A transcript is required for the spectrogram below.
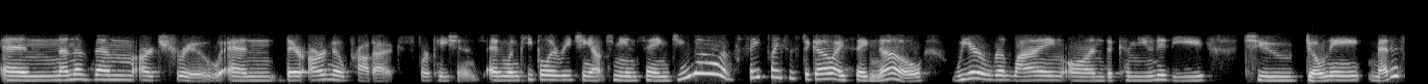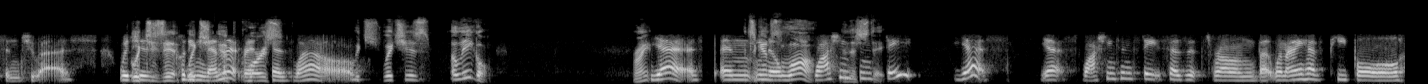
and none of them are true and there are no products for patients. And when people are reaching out to me and saying do you know of safe places to go? I say no. We are relying on the community to donate medicine to us which, which is, is putting which, them at course, risk as well. which which is illegal. Right? Yes. And it's you know law washington state. state yes yes washington state says it's wrong but when i have people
